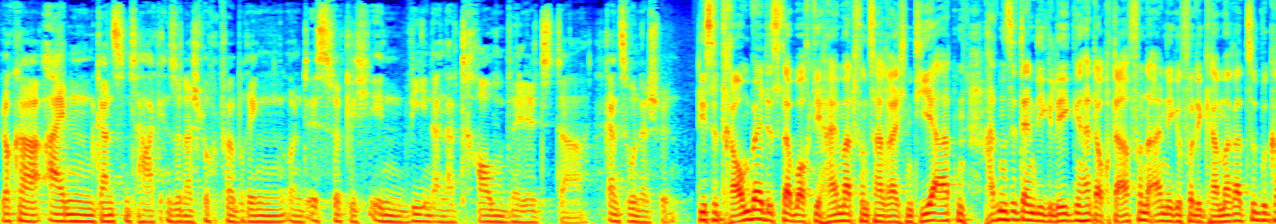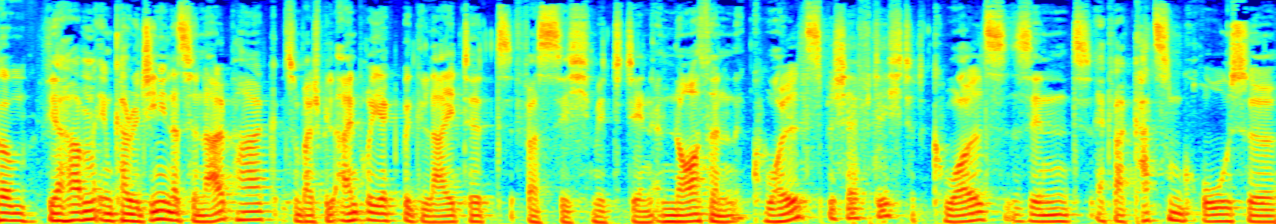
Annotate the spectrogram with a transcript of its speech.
locker einen ganzen Tag in so einer Schlucht verbringen und ist wirklich in, wie in einer Traumwelt da. Ganz wunderschön. Diese Traumwelt ist aber auch die Heimat von zahlreichen Tierarten. Hatten Sie denn die Gelegenheit, auch davon einige vor die Kamera zu bekommen? Wir haben im Carigini Nationalpark zum Beispiel ein Projekt begleitet, was sich mit den Northern Quolls beschäftigt. Quolls sind etwa katzengroße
